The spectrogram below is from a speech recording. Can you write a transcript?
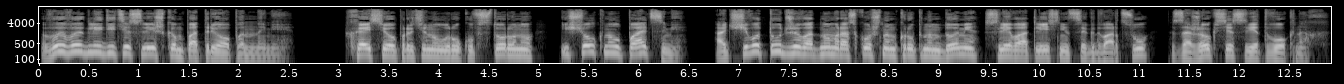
вы выглядите слишком потрепанными. Хэсио протянул руку в сторону и щелкнул пальцами, отчего тут же в одном роскошном крупном доме, слева от лестницы к дворцу, зажегся свет в окнах.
